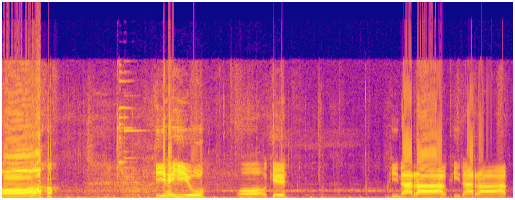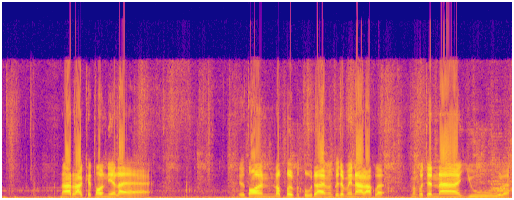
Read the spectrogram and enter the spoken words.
อ๋อผีให้ฮิว อ๋อ โอเค ผีน่ารัก ผีน่ารัก น่ารักแค่ตอนนี้แหละ เดี๋ยวตอนเราเปิดประตูได้มันก็จะไม่น่ารักแล้ว มันก็จะน่ายู่แล้ว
